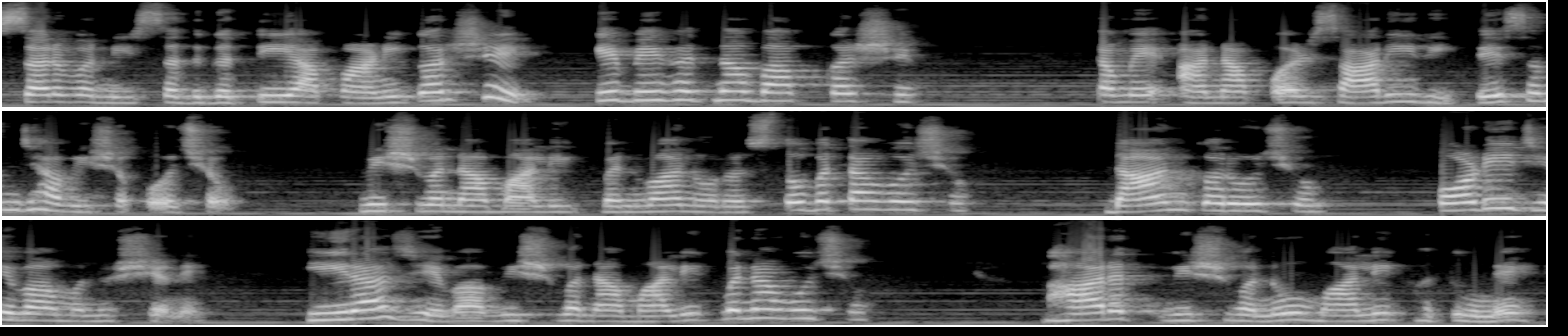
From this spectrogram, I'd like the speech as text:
સર્વની સદગતિ આ પાણી કરશે કે બેહદના બાપ કરશે? તમે આના પર સારી રીતે સમજાવી શકો છો. વિશ્વના માલિક બનવાનો રસ્તો બતાવો છો. દાન કરો છો. કોડી જેવા મનુષ્યને હીરા જેવા વિશ્વના માલિક બનાવો છો. ભારત વિશ્વનું માલિક હતું ને?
